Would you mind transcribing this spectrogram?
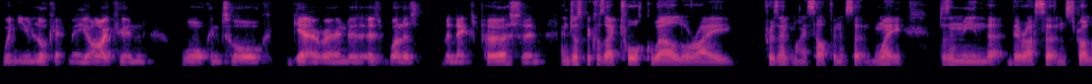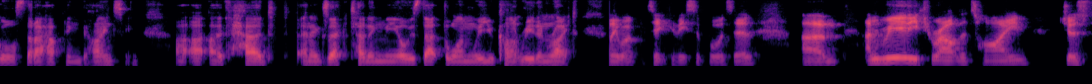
When you look at me, I can walk and talk, get around as well as the next person. And just because I talk well or I present myself in a certain way doesn't mean that there are certain struggles that are happening behind scene. I, have had an exec telling me, "Oh, is that the one where you can't read and write?" They weren't particularly supportive, um, and really throughout the time, just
